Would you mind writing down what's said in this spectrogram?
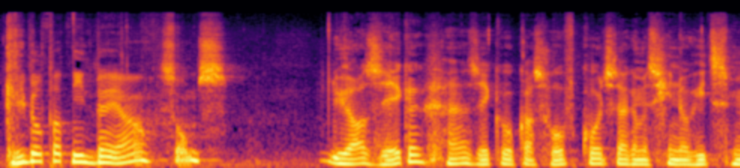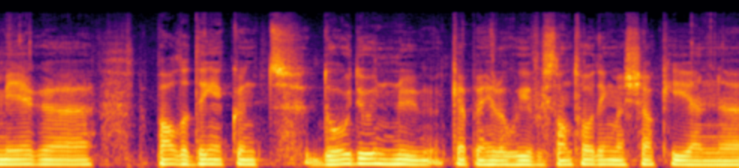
Kriebelt dat niet bij jou soms? Ja, zeker. Zeker ook als hoofdcoach dat je misschien nog iets meer uh, bepaalde dingen kunt doordoen. Nu, ik heb een hele goede verstandhouding met Shaki en uh,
